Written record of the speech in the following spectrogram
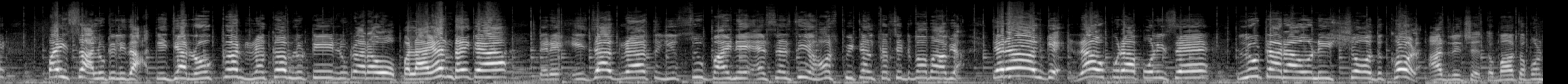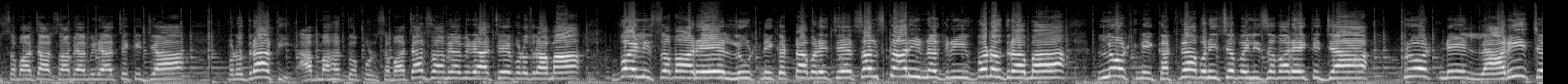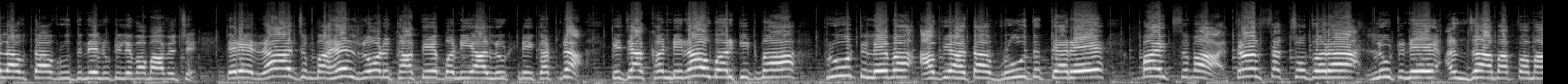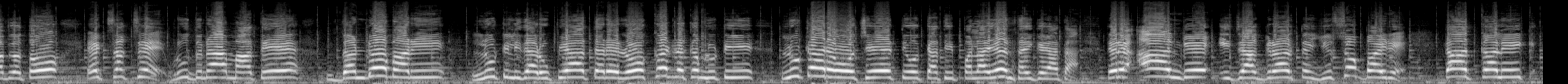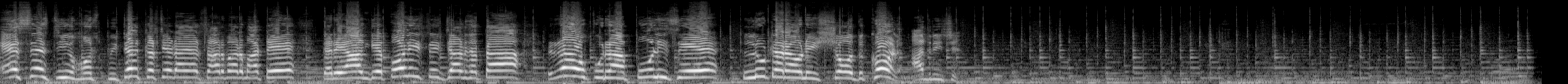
પૈસા લૂંટી લીધા કે જ્યાં રોકડ રકમ લૂંટી લૂંટારાઓ પલાયન થઈ ગયા, ત્યારે ઈજાગ્રસ્ત યુસુફભાઈને એસએસજી હોસ્પિટલ ખસેડવામાં આવ્યા. ત્યારે આ અંગે રાવપુરા પોલીસે લૂંટારાઓની શોધખોળ આદરી છે. તો મહત્વપૂર્ણ સમાચાર સામે આવી રહ્યા છે કે જ્યાં વડોદરાથી આ મહત્વપૂર્ણ સમાચાર સામે આવી રહ્યા છે. વડોદરામાં વહેલી સવારે લૂંટની ઘટના બની છે. સંસ્કારી નગરી વડોદરામાં લૂંટની ઘટના બની છે વહેલી સવારે કે જ્યાં ફ્રૂટની લારી ચલાવતા વૃદ્ધને લૂંટી લેવામાં આવ્યો છે. ત્યારે રાજમહેલ રોડ ખાતે બની આ લૂંટની ઘટના કે જ્યાં ખંડેરાવ માર્કેટમાં ફ્રૂટ લેવા આવ્યા હતા વૃદ્ધ ત્યારે બાઇક સવાર ત્રણ શખ્સો દ્વારા લૂંટને અંજામ આપવામાં આવ્યો હતો. એક શખ્સે વૃદ્ધના માથે દંડો મારી લૂંટી લીધા રૂપિયા ત્યારે રોકડ રકમ લૂંટી લૂંટારો છે. તેઓ ત્યાંથી પલાયન થઈ ગયા હતા. ત્યારે આ અંગે ઇજાગ્રસ્ત યુસુફભાઈને તાત્કાલિક એસએસજી હોસ્પિટલ ખસેડાયા સારવાર માટે. ત્યારે આ અંગે પોલીસને જાણ થતા રાવપુરા પોલીસે લૂંટારાઓની શોધખોળ આદરી છે.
